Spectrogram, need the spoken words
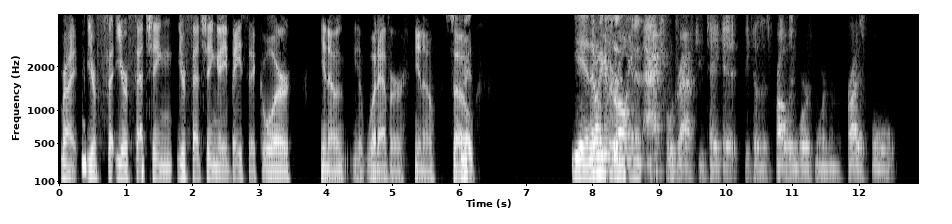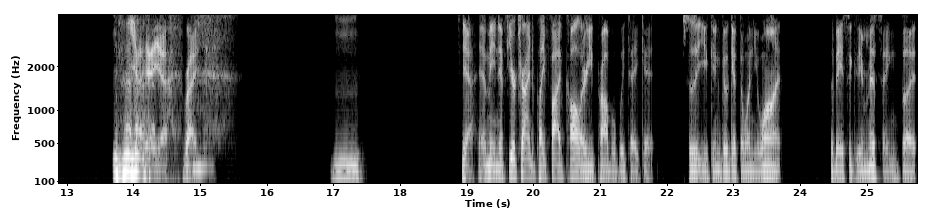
Right. You're fe- you're fetching you're fetching a basic or you know you know, whatever you know. So Right. yeah, that Don't makes get me sense. wrong. In an actual draft, you take it because it's probably worth more than the prize pool. yeah, yeah, yeah. Right. Mm. Yeah. I mean, if you're trying to play five caller, you probably take it so that you can go get the one you want. The basic you're missing, but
